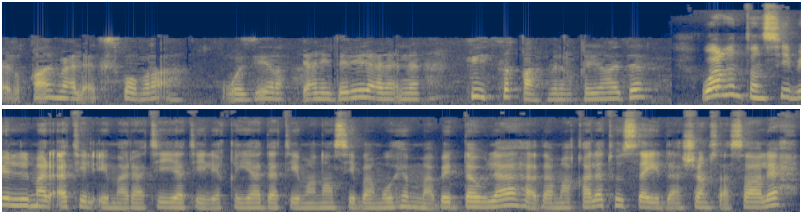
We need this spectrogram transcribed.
القائمة على إكسبو امرأة وزيرة. يعني دليل على أن في ثقة من القيادة. وعن تنصيب المرأة الإماراتية لقيادة مناصب مهمة بالدولة هذا ما قالته السيدة شمسة صالح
